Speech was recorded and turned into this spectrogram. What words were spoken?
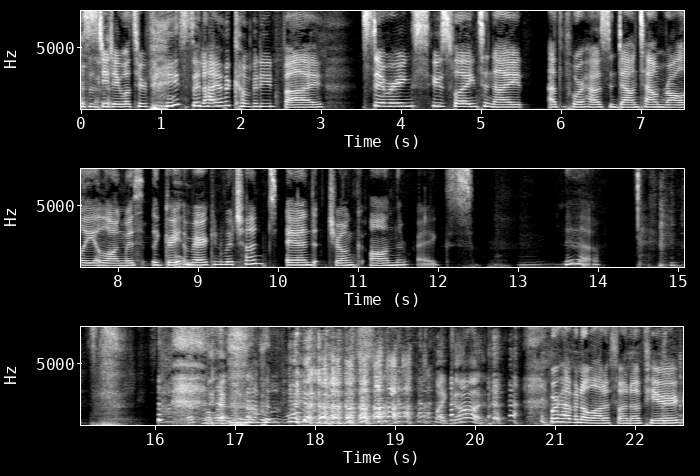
This is DJ What's Your Face, and I am accompanied by Stammerings, who's playing tonight at the poorhouse in downtown Raleigh, along with the Great oh. American Witch Hunt and Drunk on the Regs. Mm-hmm. Mm, yeah. oh my god. We're having a lot of fun up here.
